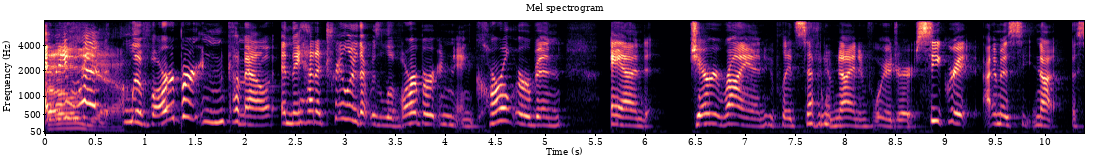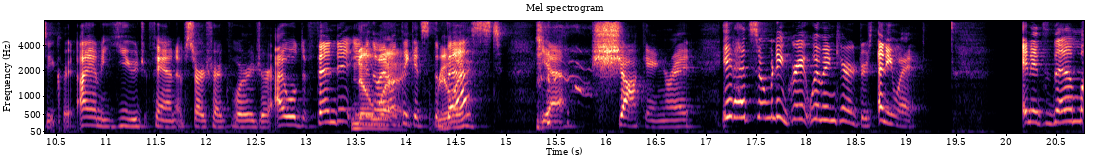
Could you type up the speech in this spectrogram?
and they Oh, had yeah. LeVar Burton come out, and they had a trailer that was LeVar Burton and Karl Urban and Jeri Ryan, who played Seven of Nine in Voyager. Secret, I'm a not a secret. I am a huge fan of Star Trek Voyager. I will defend it, No even though I don't think it's the Really? best. Yeah, shocking, right? It had so many great women characters. Anyway, and it's them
